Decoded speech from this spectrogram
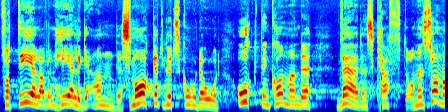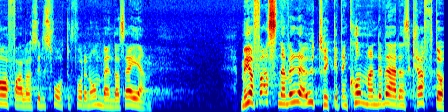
fått del av den helige ande, smakat Guds goda ord och den kommande världens krafter. Om en sån avfaller så är det svårt att få den omvända sig igen. Men jag fastnar vid det där uttrycket, den kommande världens krafter.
